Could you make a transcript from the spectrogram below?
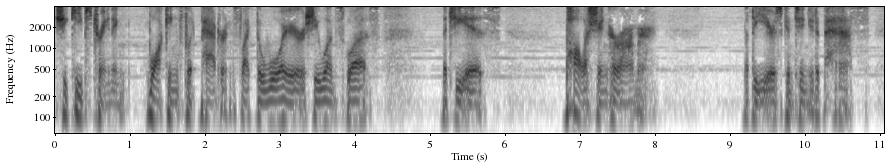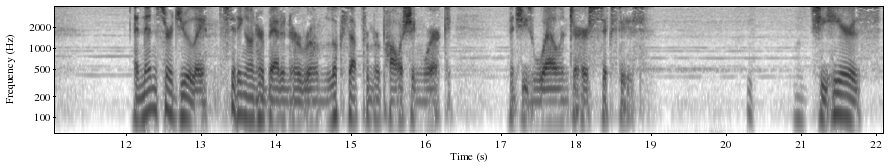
She keeps training, walking foot patterns like the warrior she once was, that she is, polishing her armor. But the years continue to pass. And then Sir Julie, sitting on her bed in her room, looks up from her polishing work, and she's well into her sixties. She hears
